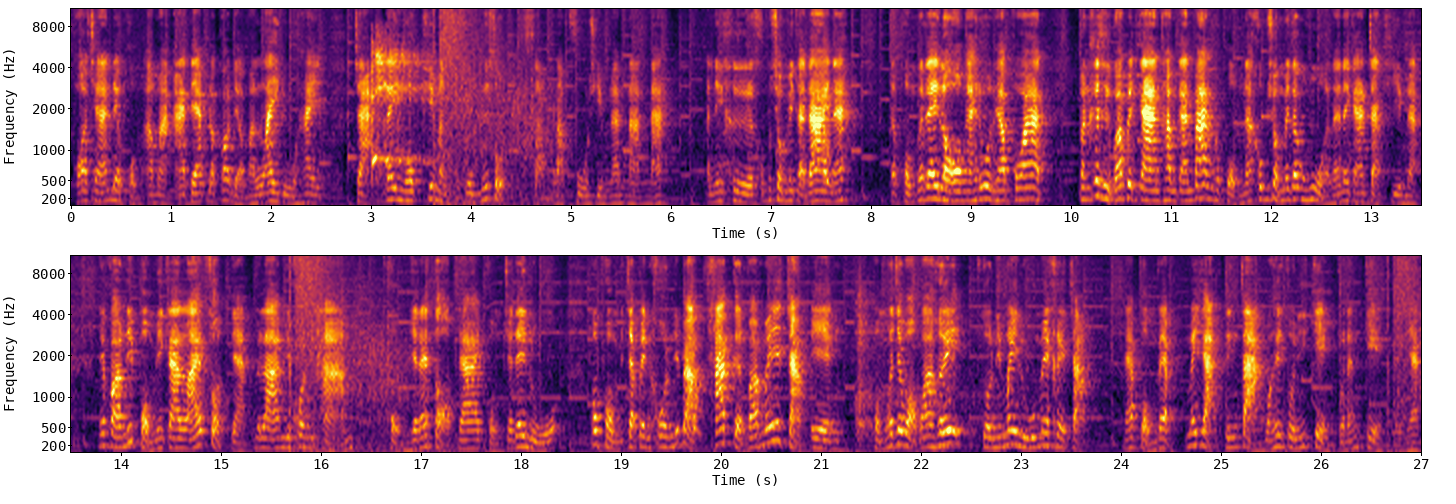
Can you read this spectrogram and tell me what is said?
เพราะฉะนั้นเดี๋ยวผมเอามาอัดแอปแล้วก็เดี๋ยวมาไล่ดูให้จะได้งบที่มันคุ้มที่สุดสำหรับฟูลทีมนั้นๆนะอันนี้คือคุณผู้ชมมีแต่ได้นะ แต่ผมก็ได้ลองไงทุกคนครับเพราะว่า มันก็ถือว่าเป็นการทำการบ้านของผมนะคุณผู้ชมไม่ต้องห่วงนะในการจัดทีมนะในความที่ผมมีการไลฟ์สดเนี่ยเวลามีคนถาม ผมจะได้ตอบได้ ผมจะได้รู้เพราะผมจะเป็นคนที่แบบถ้าเกิดว่าไม่ได้จับเอง ผมก็จะบอกว่าเฮ้ยตัวนี้ไม่รู้ไม่เคยจับนะผมแบบไม่อยากติงต่างว่าเฮ้ยตัวนี้เก่งตัวนั้นเก่งอะไรเงี้ย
